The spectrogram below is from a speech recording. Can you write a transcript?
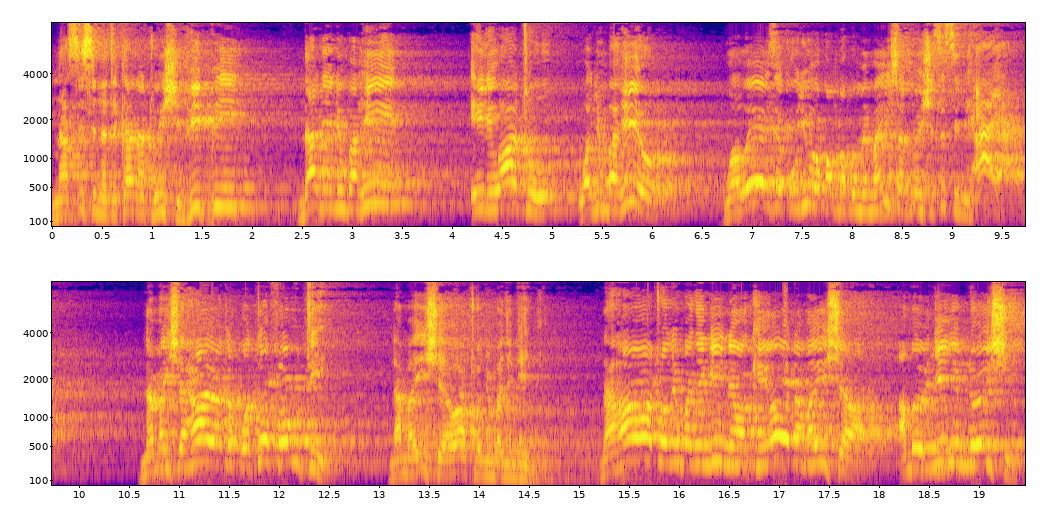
na sisi natekana tuishi vipi ndani ya nyumba hii ili watu wa nyumba hiyo waweze kujua kwamba kumbe maisha tunaoishi sisi ni haya na maisha hayo yatakuwa tofauti na maisha ya watu wa nyumba nyingine. Na hawa watu wa nyumba nyingine wakiona maisha ambayo nyinyi mnaoishi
